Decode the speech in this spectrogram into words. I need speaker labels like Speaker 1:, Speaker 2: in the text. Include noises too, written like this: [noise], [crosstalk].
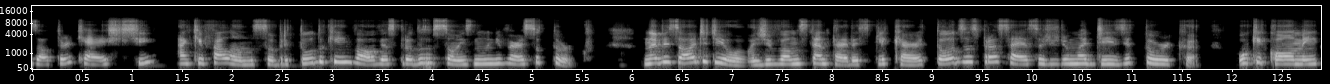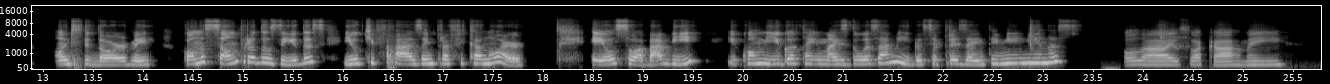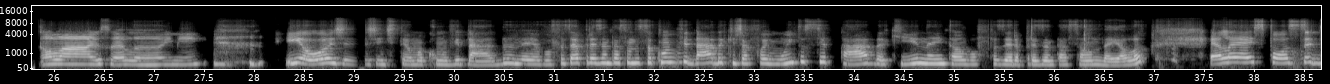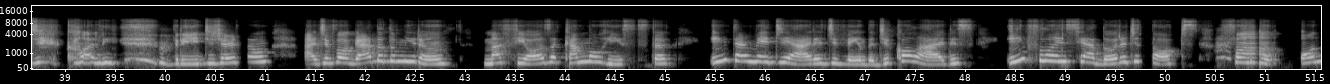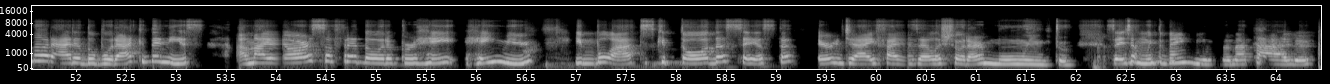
Speaker 1: bem-vindos ao Turcast. Aqui falamos sobre tudo que envolve as produções no universo turco. No episódio de hoje, vamos tentar explicar todos os processos de uma dizi turca: o que comem, onde dormem, como são produzidas e o que fazem para ficar no ar. Eu sou a Babi e comigo eu tenho mais duas amigas. Se apresentem, meninas.
Speaker 2: Olá, eu sou a Carmen.
Speaker 3: Olá, eu sou a Elaine. [laughs]
Speaker 1: E hoje a gente tem uma convidada, né? Eu vou fazer a apresentação dessa convidada que já foi muito citada aqui, né? Então eu vou fazer a apresentação dela. Ela é a esposa de [laughs] Colin Bridgerton, advogada do Miran, mafiosa camorrista, intermediária de venda de colares, influenciadora de tops, fã honorária do Burak Denis, a maior sofredora por Reimir e boatos que toda sexta Erjai faz ela chorar muito. Seja muito bem-vinda, Natália.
